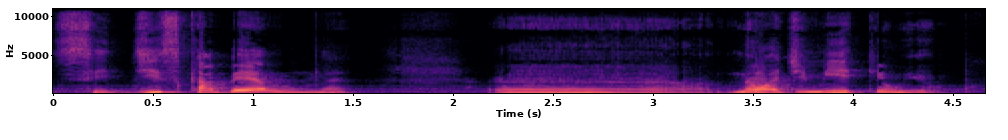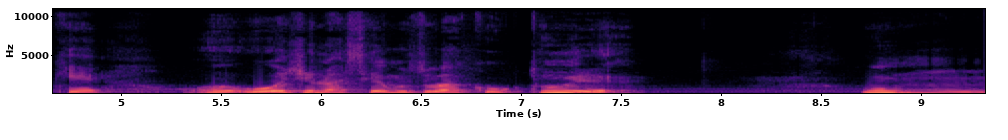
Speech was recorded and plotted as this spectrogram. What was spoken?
se descabelam, né? Uh, não admitem o erro, porque hoje nós temos uma cultura, um,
